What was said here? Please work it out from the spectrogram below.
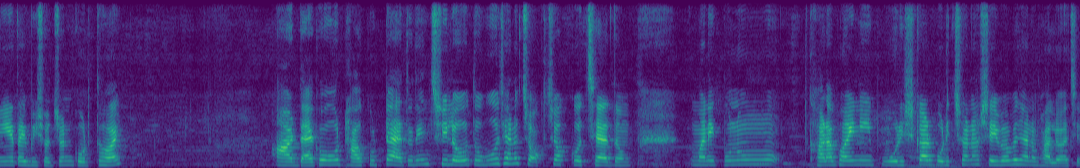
নিয়ে তাই বিসর্জন করতে হয়। আর দেখো ও ঠাকুরটা এতদিন ছিল, তবুও যেন চকচক করছে একদম। মানে কোনো খারাপ হয়নি, পরিষ্কার, পরিচ্ছন্ন, সেইভাবে যেন ভালো আছে।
